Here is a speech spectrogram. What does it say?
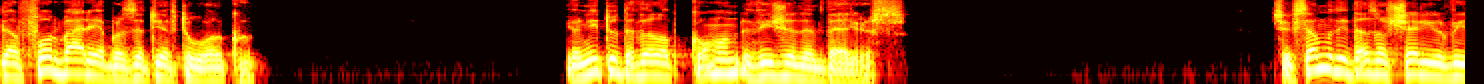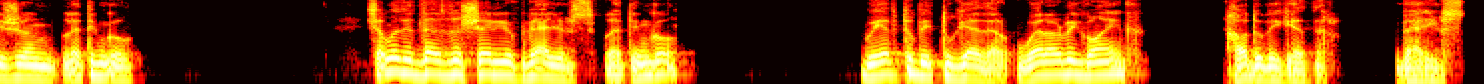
There are four variables that you have to work on. You need to develop common vision and values. So if somebody doesn't share your vision, let him go. Somebody doesn't share your values, let him go. We have to be together. Where are we going? How do we get there? Values.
